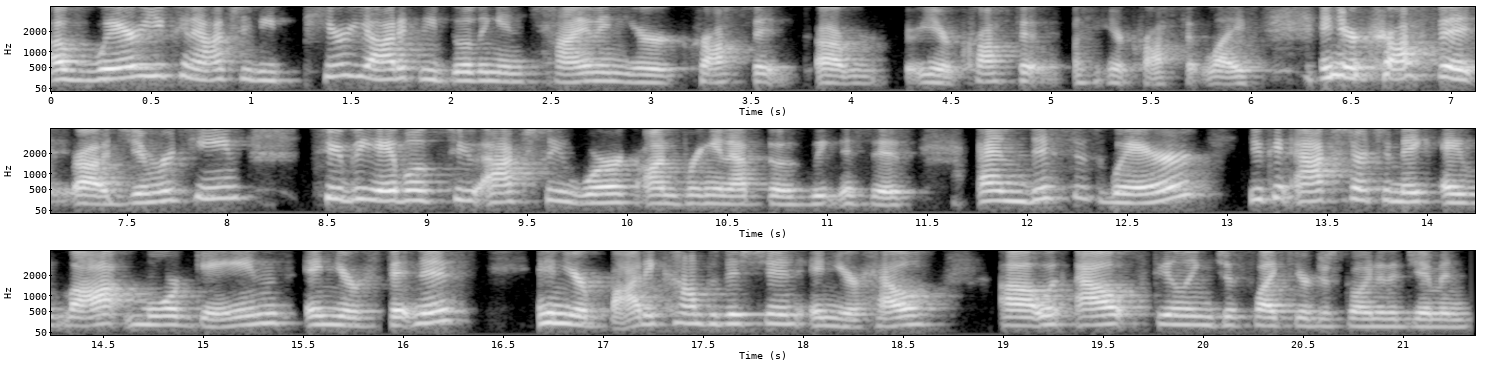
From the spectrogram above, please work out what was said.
of where you can actually be periodically building in time in your CrossFit, um, your CrossFit, your CrossFit life, in your CrossFit uh, gym routine to be able to actually work on bringing up those weaknesses. And this is where you can actually start to make a lot more gains in your fitness, in your body composition, in your health. Uh, without feeling just like you're just going to the gym and,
